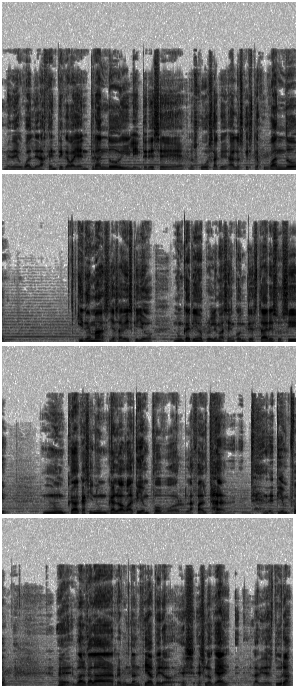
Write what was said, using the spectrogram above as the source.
me da igual de la gente que vaya entrando y le interese los juegos a, los que esté jugando y demás. Ya sabéis que yo nunca he tenido problemas en contestar, eso sí, nunca, casi nunca lo hago a tiempo por la falta de, tiempo. Eh, valga la redundancia, pero es, es, lo que hay, la vida es dura.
